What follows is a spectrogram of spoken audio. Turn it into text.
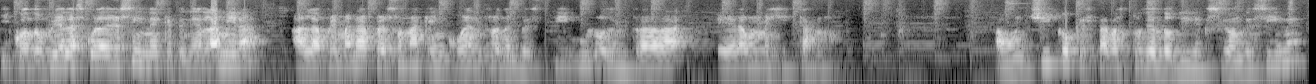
Y cuando fui a la escuela de cine, que tenía en la mira, a la primera persona que encuentro en el vestíbulo de entrada era un mexicano. A un chico que estaba estudiando dirección de cine,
